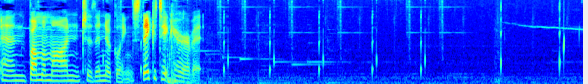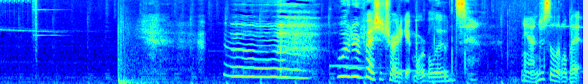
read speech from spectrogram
And bum them on to the nooklings. They could take care of it. I should try to get more balloons. Yeah, just a little bit.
